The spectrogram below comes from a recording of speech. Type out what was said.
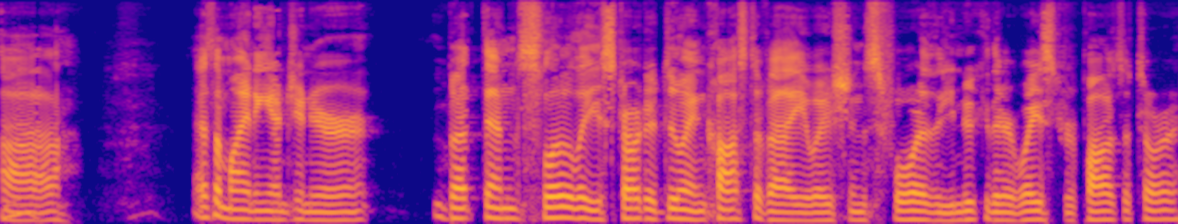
mm-hmm. uh, as a mining engineer, but then slowly started doing cost evaluations for the nuclear waste repository.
